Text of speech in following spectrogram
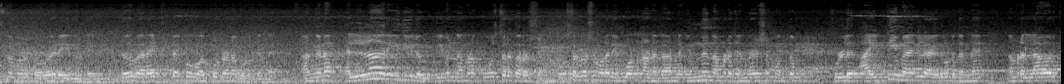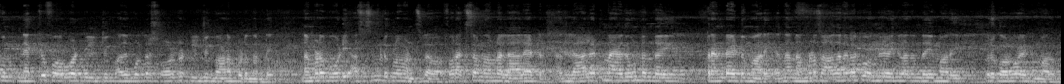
ആക്ടിവിറ്റീസ് നമ്മൾ പ്രൊവൈഡ് ചെയ്യുന്നുണ്ട്. ഒരു വെറൈറ്റി ടൈപ്പ് ഓഫ് വർക്കൗട്ടാണ് കൊടുക്കുന്നത്. അങ്ങനെ എല്ലാ രീതിയിലും ഈവൻ നമ്മുടെ പോസ്റ്റർ കറക്ഷൻ പോസ്റ്റർ കറക്ഷൻ വളരെ ഇമ്പോർട്ടന്റ് ആണ്. കാരണം ഇന്ന് നമ്മുടെ ജനറേഷൻ മൊത്തം ഫുള്ള് ഐ ടി മേഖല ആയതുകൊണ്ട് തന്നെ നമ്മുടെ എല്ലാവർക്കും നെക്ക് ഫോർവേഡ് ടിൽറ്റും അതുപോലെ തന്നെ ഷോൾഡർ ടിൽറ്റും കാണപ്പെടുന്നുണ്ട്. നമ്മുടെ ബോഡി അസസ്മെന്റ് എടുക്കുമ്പോൾ മനസ്സിലാവുക. ഫോർ എക്സാമ്പിൾ നമ്മുടെ ലാലേട്ടൻ. അത് ലാലേട്ടൻ ആയതുകൊണ്ട് എന്തായി? ട്രെൻഡായിട്ട് മാറി. എന്നാൽ നമ്മുടെ സാധാരണക്കാർക്ക് വന്നു കഴിഞ്ഞാൽ അതെന്തായി മാറി? ഒരു കുറവായിട്ട് മാറും.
